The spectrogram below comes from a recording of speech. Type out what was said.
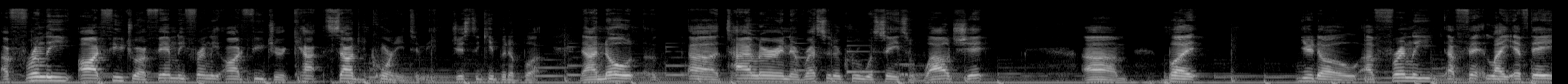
a friendly Odd Future, a family friendly Odd Future ca- sounded corny to me, just to keep it a buck. Now, I know uh, Tyler and the rest of the crew was saying some wild shit, um, but you know a friendly like if they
